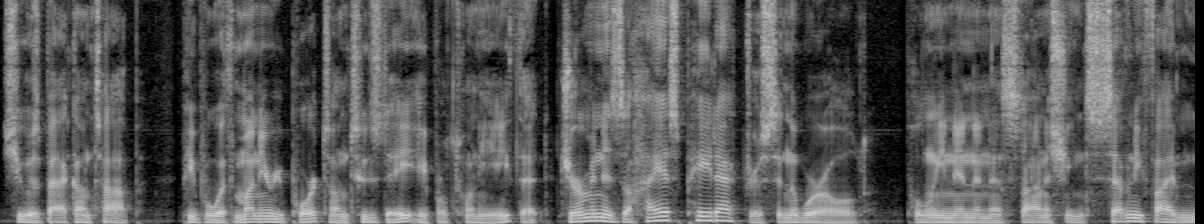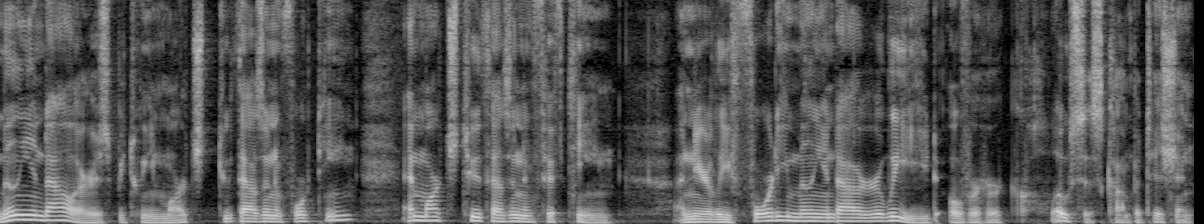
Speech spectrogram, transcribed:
she was back on top. People with Money reports on Tuesday, April 28th, that German is the highest paid actress in the world pulling in an astonishing $75 million between March 2014 and March 2015, a nearly $40 million lead over her closest competition.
